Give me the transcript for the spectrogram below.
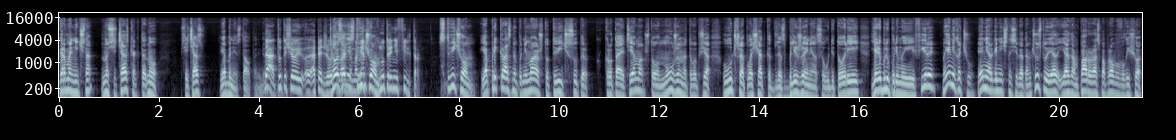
Гармонично, но сейчас как-то, ну, сейчас я бы не стал так делать. Да, тут еще, опять же, очень но, важный момент, Твичом. внутренний фильтр. С Твичом. Я прекрасно понимаю, что Твич супер крутая тема, что он нужен. Это вообще лучшая площадка для сближения с аудиторией. Я люблю прямые эфиры, но я не хочу. Я не органично себя там чувствую. Я, я там пару раз попробовал еще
